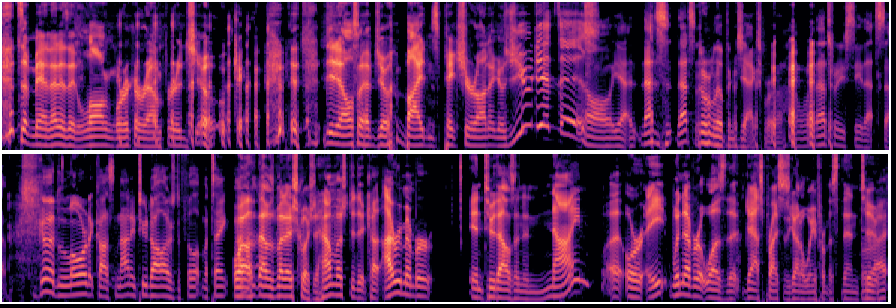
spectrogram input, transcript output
so, man, that is a long workaround for a joke. Did it also have Joe Biden's picture on it? It goes, You did this. Oh yeah, that's that's normally up in Jacksboro. that's where you see that stuff. Good lord, it costs ninety two dollars to fill up my tank. Well, that was my next question. How much did it cost? I remember in 2009 uh, or 8, whenever it was that gas prices got away from us then too. Right.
